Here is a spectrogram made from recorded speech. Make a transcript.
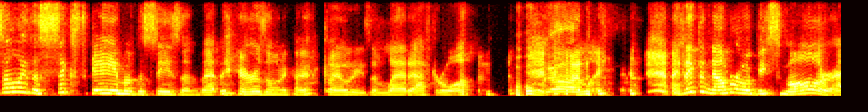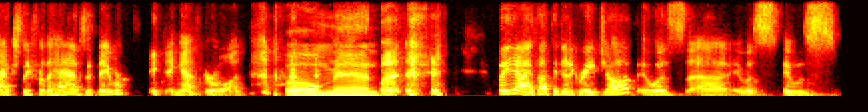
it's only the sixth game of the season that the Arizona Coy- Coyotes have led after one. Oh God. like, I think the number would be smaller actually for the Habs if they were leading after one. oh man. But but yeah, I thought they did a great job. It was uh, it was it was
